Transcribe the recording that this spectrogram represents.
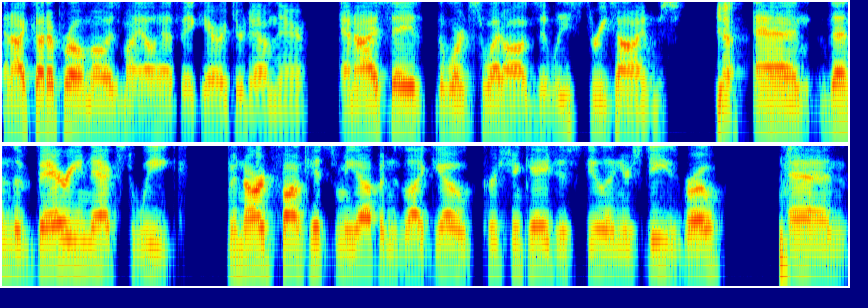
and I cut a promo as my El Jefe character down there, and I say the word sweat hogs at least three times. Yeah. And then the very next week, Bernard Funk hits me up and is like, "Yo, Christian Cage is stealing your steez, bro." and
